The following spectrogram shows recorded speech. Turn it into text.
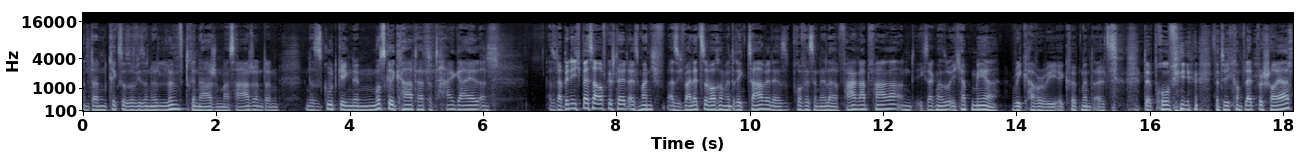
und dann kriegst du so wie so eine Lymphdrainagenmassage und dann, und das ist gut gegen den Muskelkater, total geil und also da bin ich besser aufgestellt als manch, also ich war letzte Woche mit Rick Zabel, der ist professioneller Fahrradfahrer und ich sag mal so, ich habe mehr Recovery-Equipment als der Profi. ist natürlich komplett bescheuert.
